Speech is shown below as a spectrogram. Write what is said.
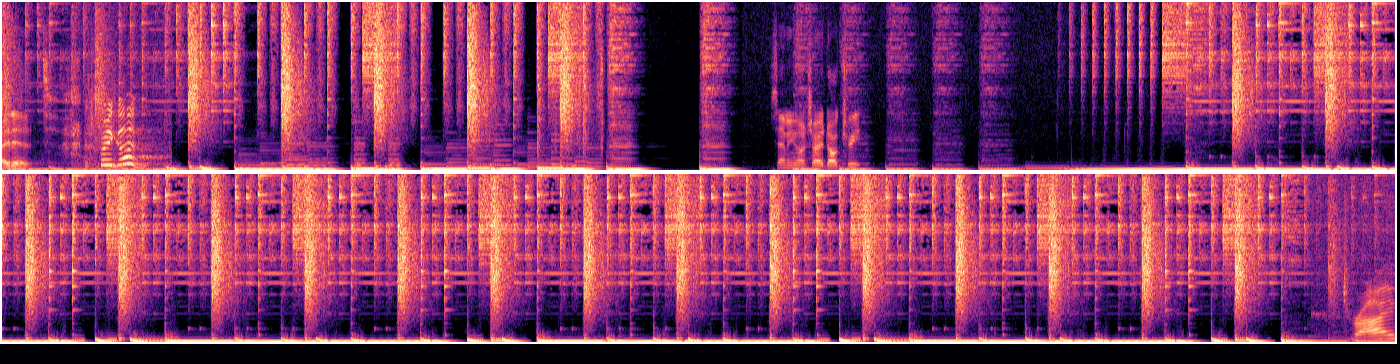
Bite it. It's pretty good. Sammy, you want to try a dog treat? Dry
